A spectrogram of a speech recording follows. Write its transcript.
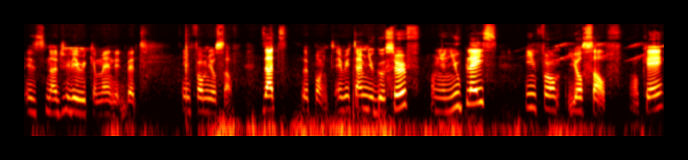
it's not really recommended. But inform yourself. That's the point. Every time you go surf on your new place, inform yourself. Okay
